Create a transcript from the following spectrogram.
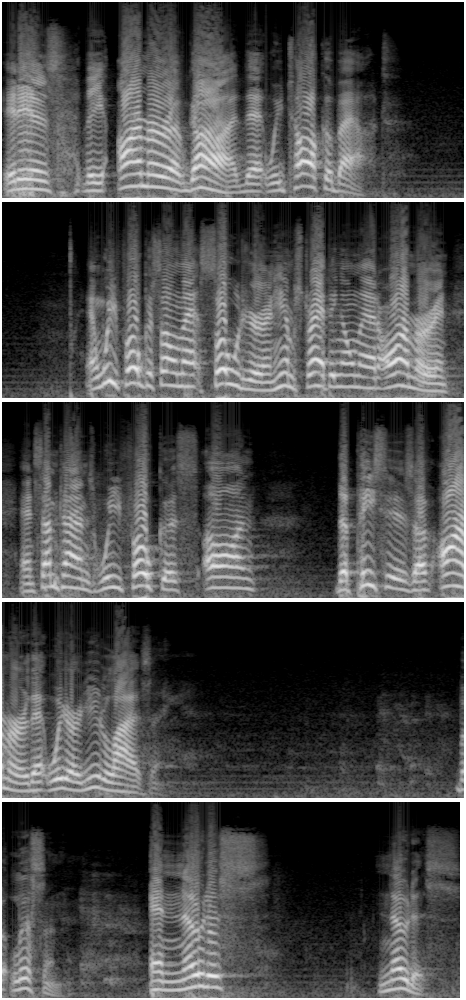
it is the armor of God that we talk about. And we focus on that soldier and him strapping on that armor, and, and sometimes we focus on the pieces of armor that we are utilizing. But listen and notice, notice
